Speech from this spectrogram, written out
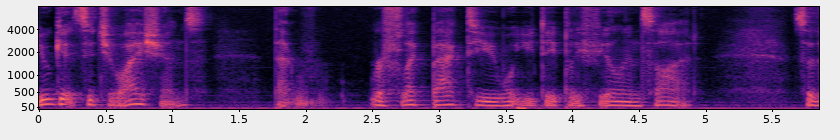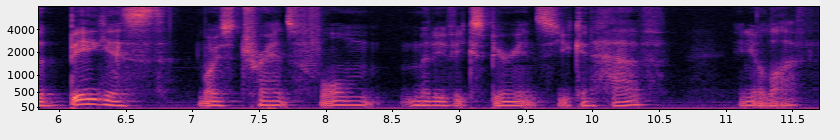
You'll get situations that reflect back to you what you deeply feel inside. So, the biggest, most transformative experience you can have in your life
